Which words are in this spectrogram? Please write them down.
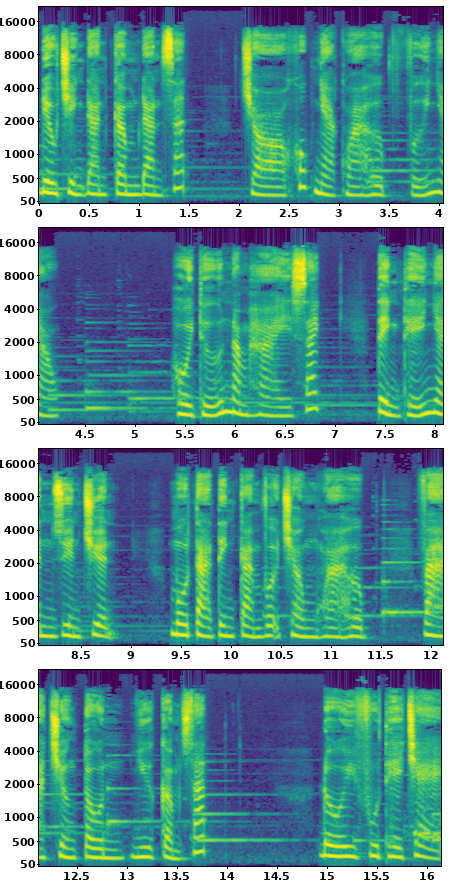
điều chỉnh đàn cầm đàn sắt cho khúc nhạc hòa hợp với nhau. Hồi thứ năm hai sách Tỉnh thế nhân duyên chuyện mô tả tình cảm vợ chồng hòa hợp và trường tồn như cầm sắt. Đôi phu thê trẻ,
